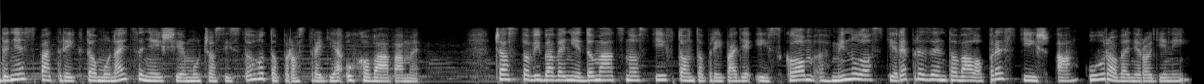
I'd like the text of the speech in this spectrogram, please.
dnes patrí k tomu najcenejšiemu, čo si z tohoto prostredia uchovávame. Často vybavenie domácnosti, v tomto prípade i sklom, v minulosti reprezentovalo prestíž a úroveň rodiny.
